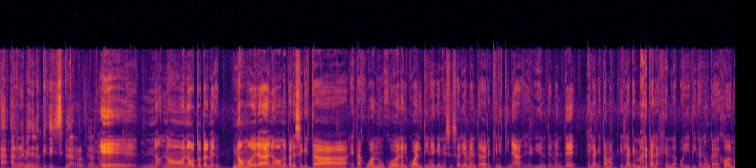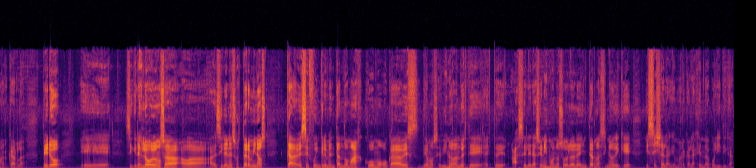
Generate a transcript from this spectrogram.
¿Al revés de lo que dice La Roca o no? Eh, no, no, no, totalmente. No, moderada no. Me parece que está, está jugando un juego en el cual tiene que necesariamente. A ver, Cristina, evidentemente, es la que está mar- es la que marca la agenda política. Nunca dejó de marcarla. Pero, eh, si querés, lo volvemos a, a- a decir en esos términos. Cada vez se fue incrementando más como, o cada vez, digamos, se vino dando este, este aceleracionismo, no solo de la interna, sino de que es ella la que marca la agenda política.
